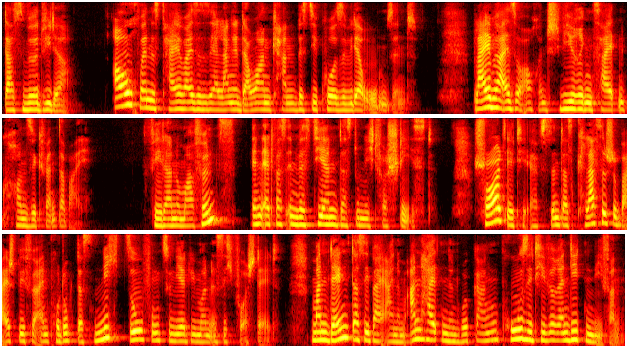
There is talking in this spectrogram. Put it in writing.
das wird wieder. Auch wenn es teilweise sehr lange dauern kann, bis die Kurse wieder oben sind. Bleibe also auch in schwierigen Zeiten konsequent dabei. Fehler Nummer 5. In etwas investieren, das du nicht verstehst. Short-ETFs sind das klassische Beispiel für ein Produkt, das nicht so funktioniert, wie man es sich vorstellt. Man denkt, dass sie bei einem anhaltenden Rückgang positive Renditen liefern.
